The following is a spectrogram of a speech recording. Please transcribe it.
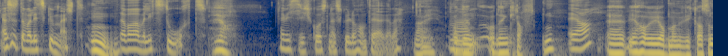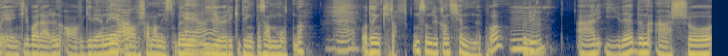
Jeg syntes det var litt skummelt. Det var vel litt stort. ja. Jeg visste ikke hvordan jeg skulle håndtere det. Nei. Og, Nei. Den, og den kraften Ja, eh, Vi har jo jobba med Vika, som egentlig bare er en avgrening Ja. av sjamanisme. Ja, Vi ja. gjør ikke ting på samme måten. Og den kraften som du kan kjenne på når Mm. du er i det, den er så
